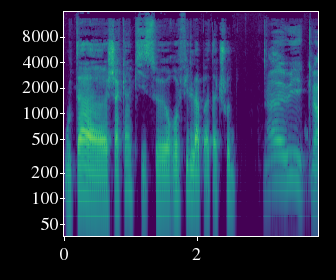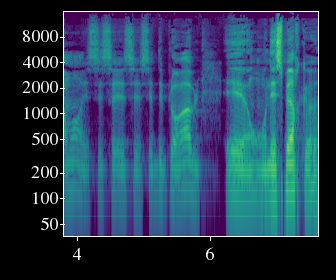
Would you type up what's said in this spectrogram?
où tu as euh, chacun qui se refile la patate chaude. Ah oui, clairement, c'est déplorable. Et on espère que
